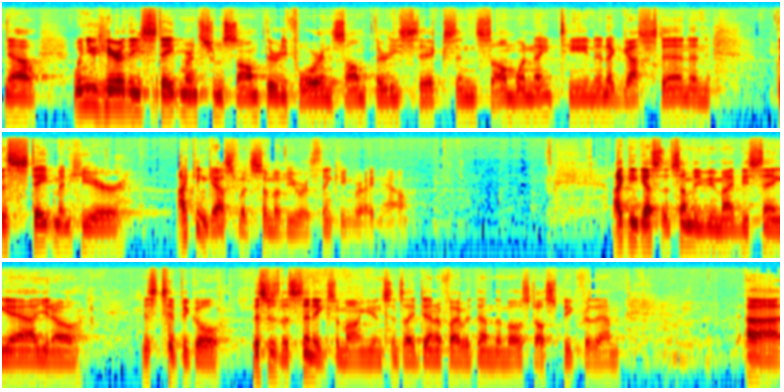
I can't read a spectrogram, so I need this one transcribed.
Now, when you hear these statements from Psalm 34 and Psalm 36 and Psalm 119 and Augustine and this statement here, I can guess what some of you are thinking right now. I can guess that some of you might be saying, yeah, you know, is typical. This is the cynics among you, and since I identify with them the most, I'll speak for them. Uh,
